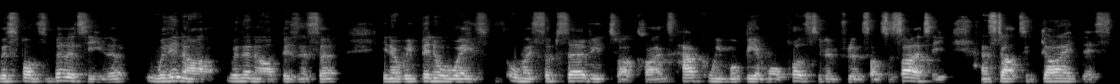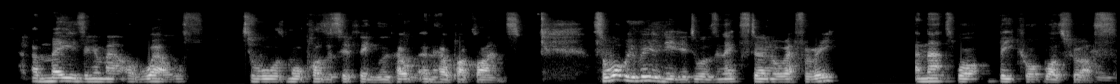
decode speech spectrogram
responsibility that within our within our business that you know we've been always almost subservient to our clients. How can we be a more positive influence on society and start to guide this amazing amount of wealth towards more positive things and help and help our clients? So what we really needed was an external referee and that's what b corp was for us.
